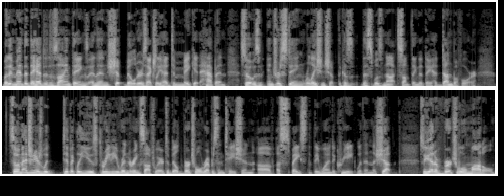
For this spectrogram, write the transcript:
but it meant that they had to design things and then shipbuilders actually had to make it happen. So it was an interesting relationship because this was not something that they had done before. So Imagineers would typically use 3D rendering software to build virtual representation of a space that they wanted to create within the ship. So you had a virtual model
